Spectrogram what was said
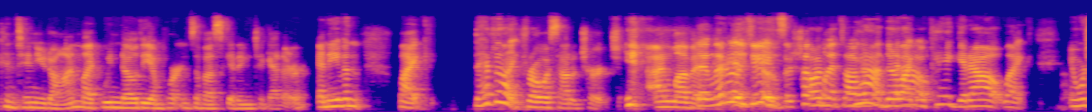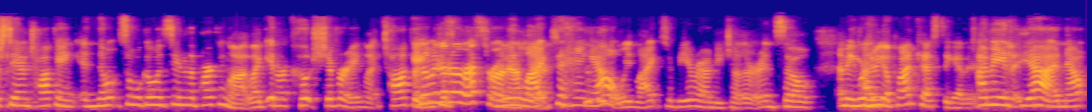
continued on, like we know the importance of us getting together. And even like they have to like throw us out of church. I love it. They literally do. They shut the on- lights off and Yeah, they're like, out. okay, get out. Like, and we're standing talking, and no, so we'll go and stand in the parking lot, like in our coat, shivering, like talking. And then we go to a restaurant we after. like to hang out. We like to be around each other. And so, i mean we're I- doing a podcast together I mean, yeah. And now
